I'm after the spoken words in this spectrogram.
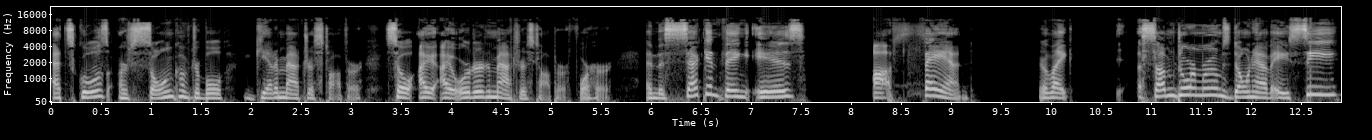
at schools are so uncomfortable. Get a mattress topper. So I, I ordered a mattress topper for her. And the second thing is a fan. They're like, some dorm rooms don't have AC.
